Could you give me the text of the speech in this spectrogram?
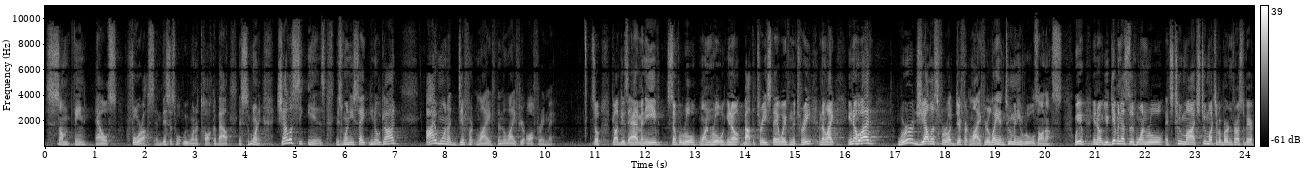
something else for us. And this is what we want to talk about this morning. Jealousy is, is when you say, you know, God, I want a different life than the life you're offering me. So God gives Adam and Eve simple rule, one rule, you know, about the tree, stay away from the tree. And they're like, you know what? We're jealous for a different life. You're laying too many rules on us. We, you know, you're giving us this one rule. It's too much, too much of a burden for us to bear.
